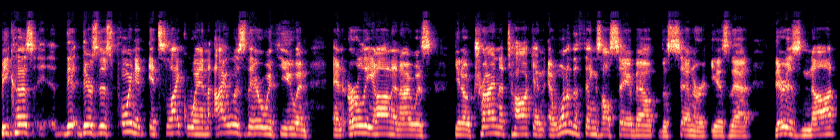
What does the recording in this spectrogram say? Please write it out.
because th- there's this point. It, it's like when I was there with you, and and early on, and I was you know, trying to talk. And, and one of the things I'll say about the center is that there is not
